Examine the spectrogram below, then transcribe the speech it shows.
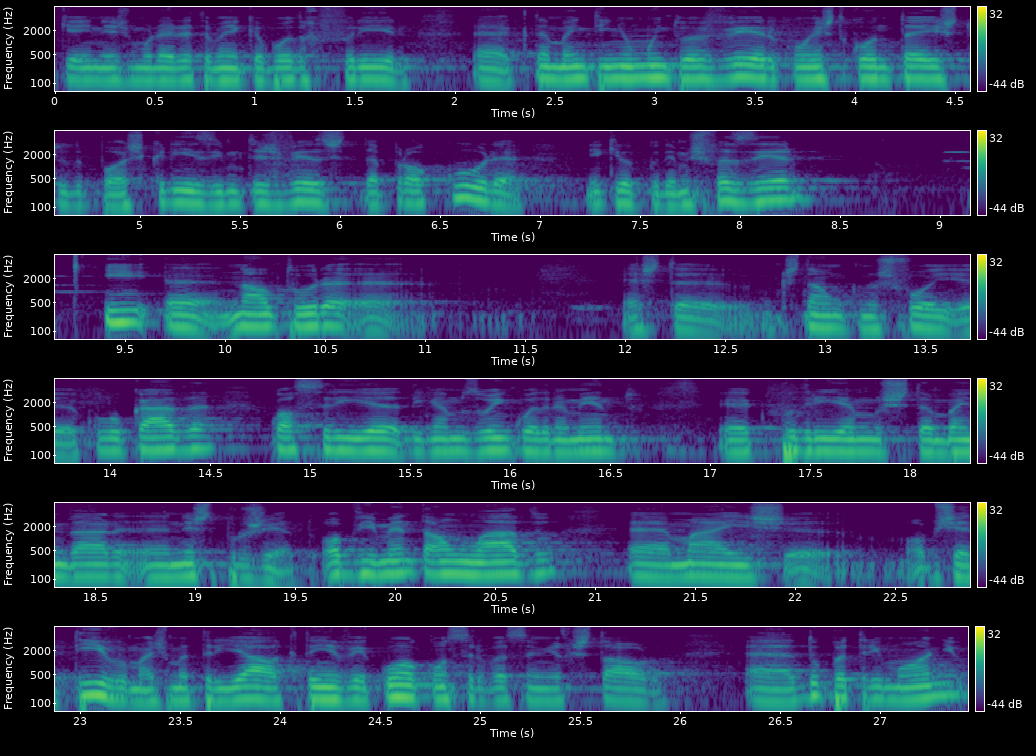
que a Inês Moreira também acabou de referir, que também tinham muito a ver com este contexto de pós-crise e muitas vezes da procura daquilo que podemos fazer. E, na altura, esta questão que nos foi colocada, qual seria, digamos, o enquadramento que poderíamos também dar neste projeto. Obviamente, há um lado mais objetivo, mais material, que tem a ver com a conservação e restauro do património,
